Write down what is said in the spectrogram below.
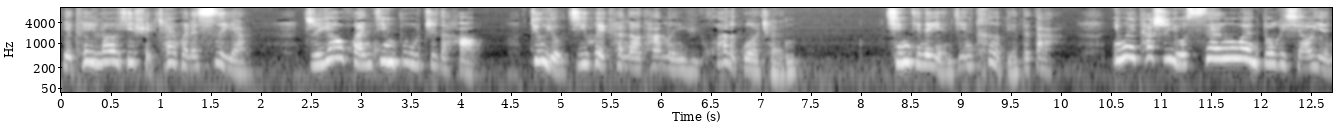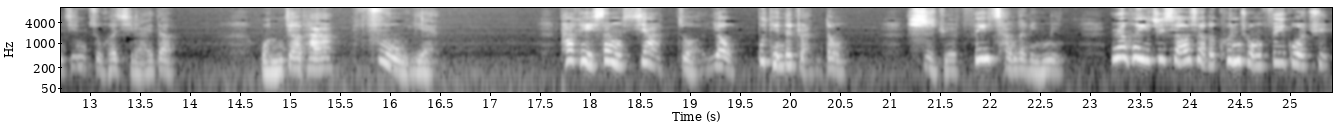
也可以捞一些水菜回来饲养。只要环境布置的好，就有机会看到它们羽化的过程。蜻蜓的眼睛特别的大，因为它是由三万多个小眼睛组合起来的，我们叫它复眼。它可以上下左右不停的转动。视觉非常的灵敏，任何一只小小的昆虫飞过去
